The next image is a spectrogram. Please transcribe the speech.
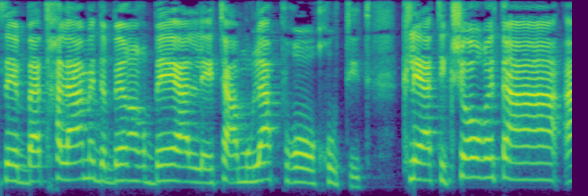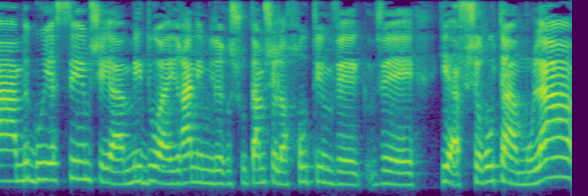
זה בהתחלה מדבר הרבה על אה, תעמולה פרו-חות'ית. כלי התקשורת המגויסים שיעמידו האיראנים לרשותם של החות'ים ויאפשרו תעמולה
